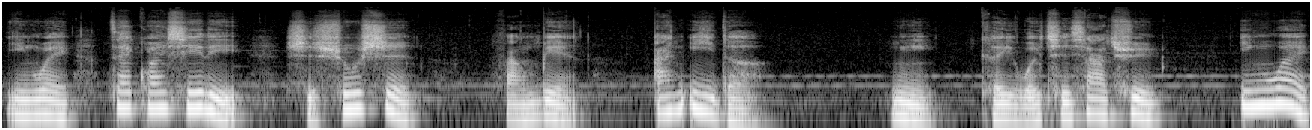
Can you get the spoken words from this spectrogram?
因为在关系里是舒适、方便、安逸的。你可以维持下去，因为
